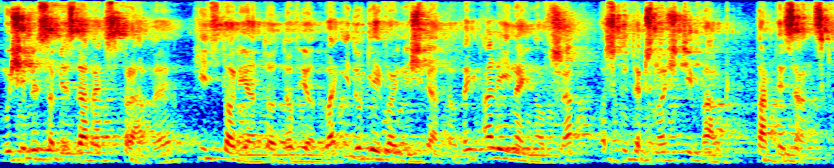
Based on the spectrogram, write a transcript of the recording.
musimy sobie zdawać sprawę, historia to dowiodła i II wojny światowej, ale i najnowsza, o skuteczności walk partyzanckich.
